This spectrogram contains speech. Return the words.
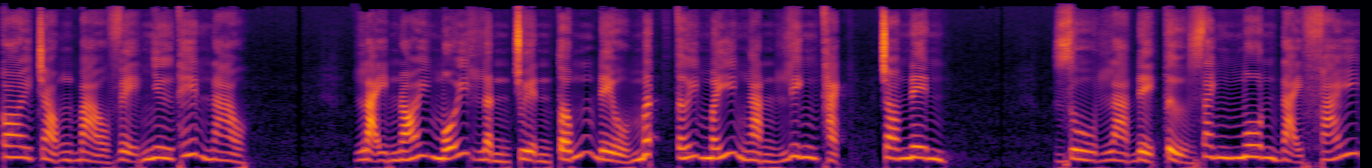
Coi trọng bảo vệ như thế nào. Lại nói mỗi lần truyền tống đều mất tới mấy ngàn linh thạch cho nên. Dù là đệ tử danh môn đại phái,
